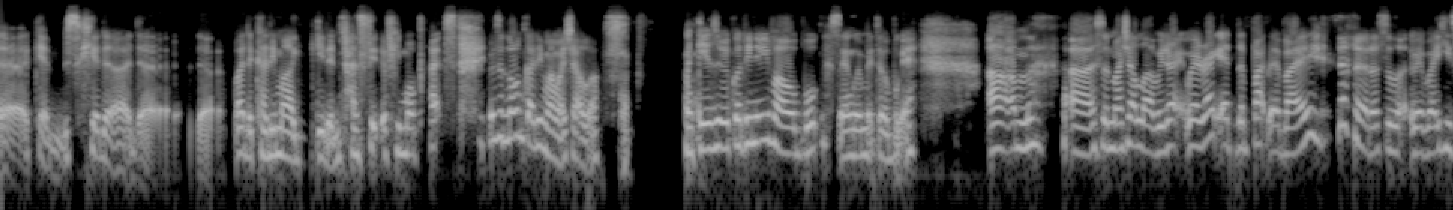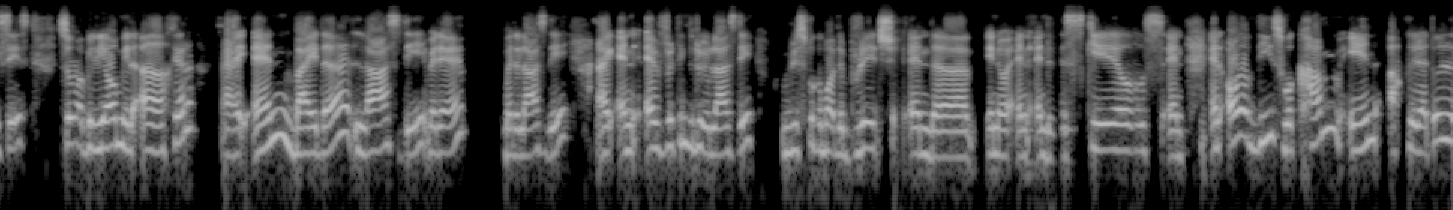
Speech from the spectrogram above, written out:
uh, can hear the the the what the kalima again and translate a few more parts. It was a long kalima, mashallah. Okay, so we continue with our book. So I'm going back to our book. Eh? Um, uh, so mashallah, we're right, we're right at the part whereby Rasul, whereby he says, so bil akhir, right, and by the last day, by the by the last day, right, and everything to do with the last day, we spoke about the bridge and the you know and and the scales and and all of these will come in aqidatul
